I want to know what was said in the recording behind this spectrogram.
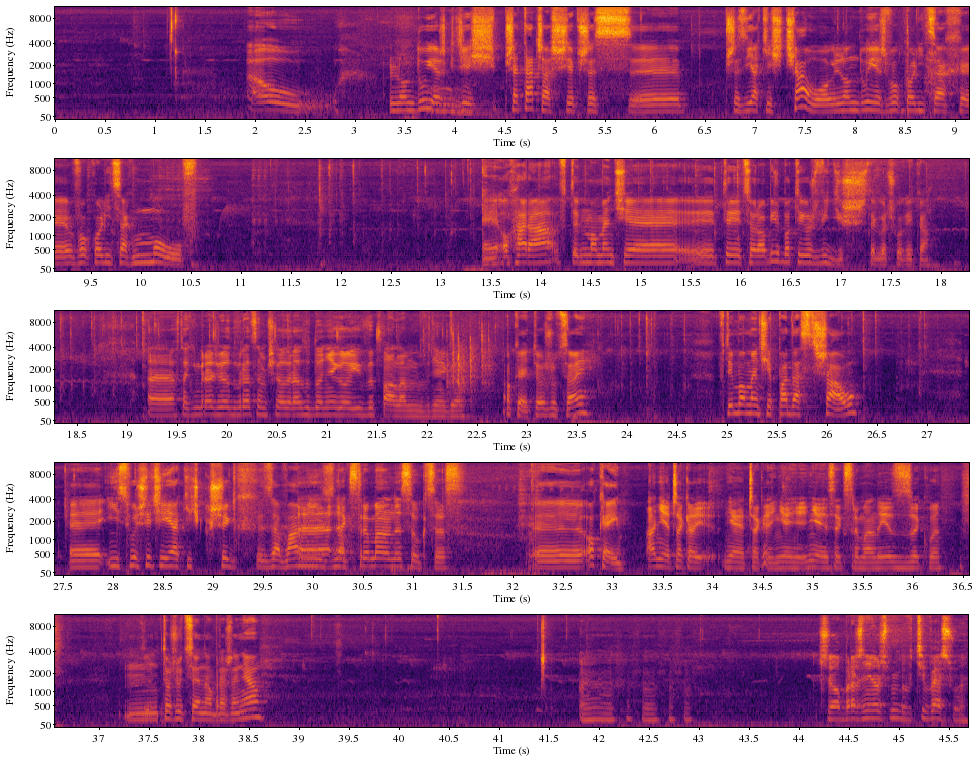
Au. lądujesz gdzieś, pretaczasz się przez, e, przez jakieś ciało i lądujesz w okolicach, e, w okolicach mułów. E, O'Hara, w tym momencie e, ty co robisz, bo ty już widzisz tego człowieka. E, w takim razie odwracam się od razu do niego i wypalam w niego. Okej, to rzucaj. W tym momencie pada strzał e, i słyszycie jakiś krzyk za wami. E, Znowu- ekstremalny sukces. e, Okej, A nie, czekaj, nie, czekaj, nie, nie, jest ekstremalny, jest zwykły. mm, to rzucę na obrażenia. Czy obrażenia już ci weszły?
